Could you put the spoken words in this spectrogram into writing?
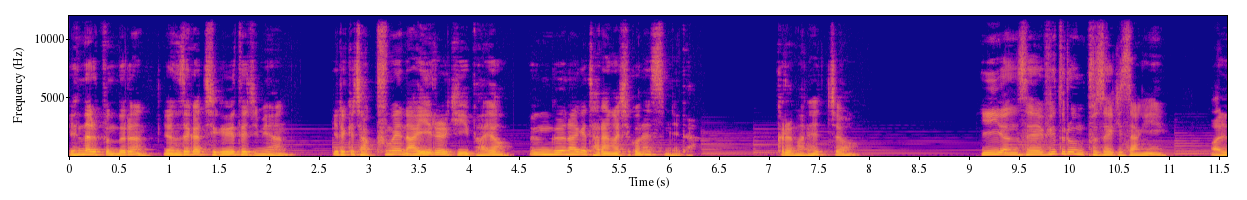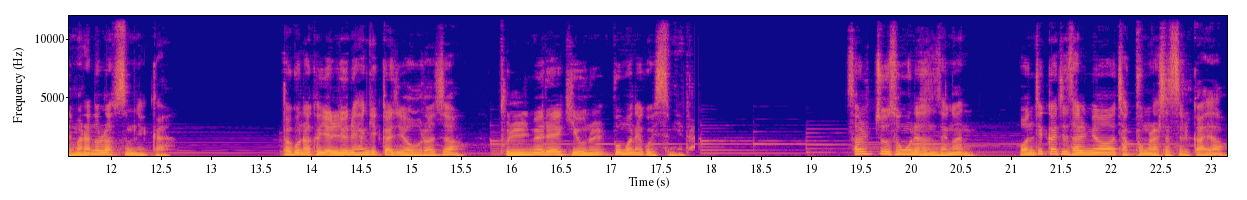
옛날 분들은 연세가 지긋해지면 이렇게 작품에 나이를 기입하여 은근하게 자랑하시곤 했습니다. 그럴만했죠. 이 연세의 휘두른 붓의 기상이 얼마나 놀랍습니까? 더구나 그 연륜의 향기까지 어우러져 불멸의 기운을 뿜어내고 있습니다. 설주 송운의 선생은 언제까지 살며 작품을 하셨을까요?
